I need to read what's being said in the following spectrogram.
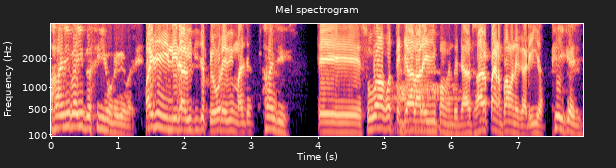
ਹਾਂਜੀ ਭਾਈ ਦੱਸੀ ਹੋਣੇ ਦੇ ਬਾਰੇ। ਭਾਈ ਜੀ ਨੀਲੀ ਰਾਵੀ ਦੀ ਜੇ ਪਿਓਰ ਇਹ ਵੀ ਮੱਝ। ਹਾਂਜੀ। ਤੇ ਸੂਆ ਕੋ ਤੀਜਾ ਲਾਲੇ ਜੀ ਭਾਵੇਂ ਦੂਜਾ ਸਾਰੇ ਭੈਣ ਭਰਾਵਾਂ ਦੀ ਗਾੜੀ ਆ। ਠੀਕ ਹੈ ਜੀ।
